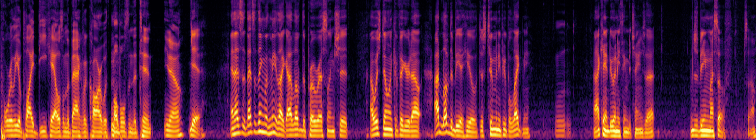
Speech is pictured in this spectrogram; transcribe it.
poorly applied decals on the back of a car with mm. bubbles in the tint. You know? yeah, and that's that's the thing with me. Like, I love the pro wrestling shit. I wish Dylan could figure it out. I'd love to be a heel. Just too many people like me. Mm. I can't do anything to change that. I'm just being myself. So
